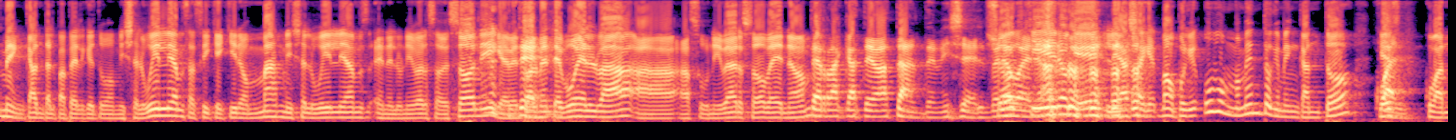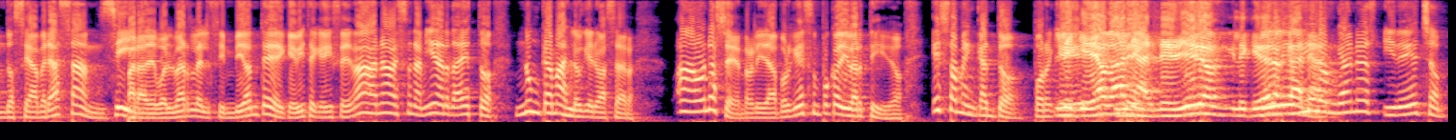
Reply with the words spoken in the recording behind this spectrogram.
Me encanta el papel que tuvo Michelle Williams, así que quiero más Michelle Williams en el universo de Sony, que eventualmente vuelva a, a su universo Venom. Te rascaste bastante, Michelle. Pero Yo bueno. quiero que le haya que. Vamos, porque hubo un momento que me encantó. Que ¿Cuál? es cuando se abrazan Sí. para devolverle el simbionte. Que viste que dice, ah, no, es una mierda esto. Nunca más lo quiero hacer. Ah, no sé en realidad, porque es un poco divertido. Eso me encantó. Porque Le quedó ganas, le, dieron, le le, quedaron le ganas. dieron ganas y de hecho.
